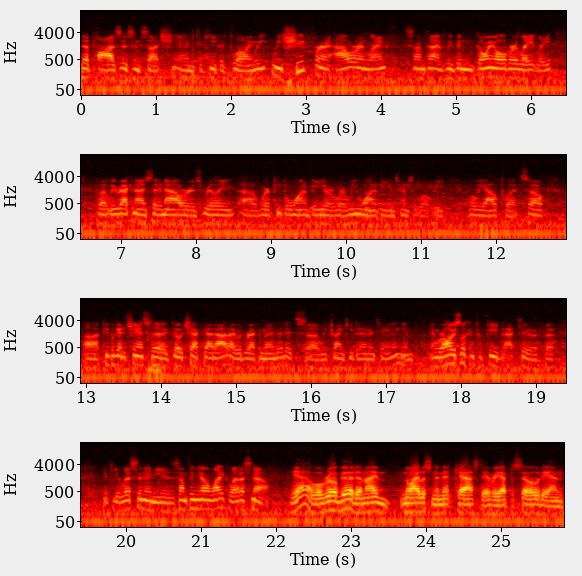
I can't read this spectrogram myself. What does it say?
the pauses and such, and to keep it flowing. We, we shoot for an hour in length. Sometimes we've been going over lately, but we recognize that an hour is really uh, where people want to be or where we want to be in terms of what we what we output. So uh, people get a chance to go check that out, I would recommend it. It's uh, we try and keep it entertaining, and, and we're always looking for feedback too. If, uh, if you listen and you something you don't like, let us know. Yeah, well, real good. And I know I listen to Mintcast every episode, and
